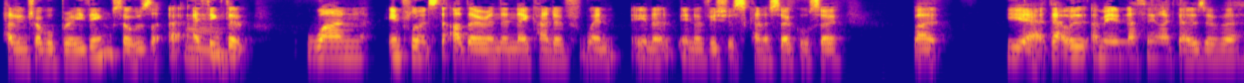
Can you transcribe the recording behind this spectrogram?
having trouble breathing. So it was, I I think hmm. that one influenced the other and then they kind of went in a in a vicious kind of circle so but yeah that was i mean nothing like that has ever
